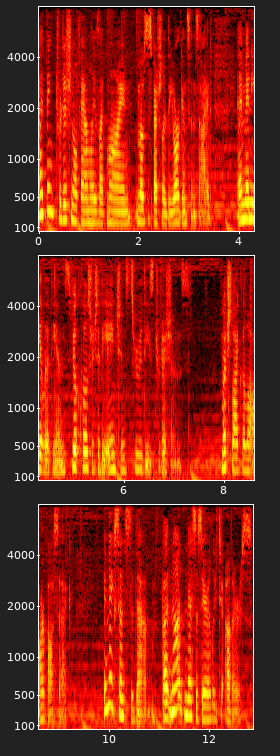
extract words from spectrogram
I think traditional families like mine, most especially the Jorgensen side, and many Illythians feel closer to the ancients through these traditions. Much like the La Arvasek, it makes sense to them, but not necessarily to others.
